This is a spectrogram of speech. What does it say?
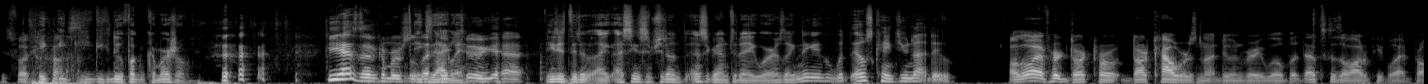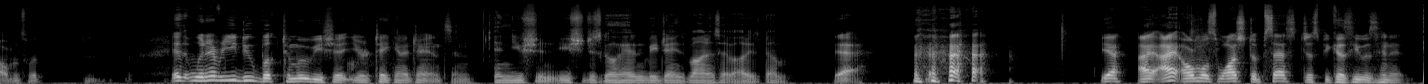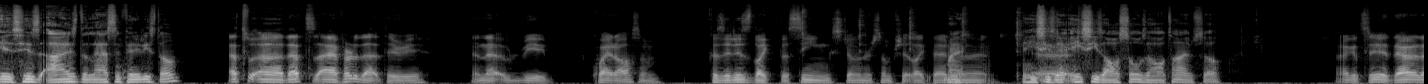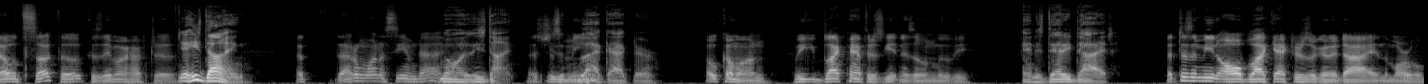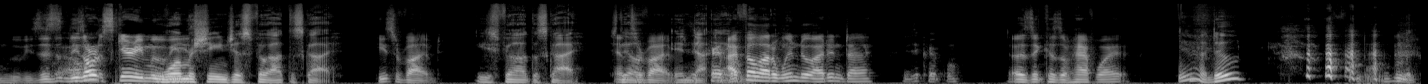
He's fucking He, he, awesome. he could do a fucking commercial. He has done commercials, Exactly. Too. Yeah. He just did it. Like I seen some shit on Instagram today where it's like, nigga, what else can't you not do? Although I've heard Dark Dark Tower's not doing very well, but that's because a lot of people had problems with. It, whenever you do book to movie shit, you're taking a chance, and And you should you should just go ahead and be James Bond and say, "Oh, he's dumb." yeah, yeah. I I almost watched Obsessed just because he was in it. Is his eyes the last Infinity Stone? That's uh that's I've heard of that theory, and that would be quite awesome because it is like the seeing stone or some shit like that, Right. not it? And he sees Uh, he sees all souls at all times. So I could see it. That that would suck though, because they might have to. yeah, he's dying. That, I don't want to see him die. No, he's dying. That's he's just a mean. black actor, Oh come on, we Black Panther's getting his own movie. and his daddy died. That doesn't mean all black actors are gonna die in the Marvel movies. This, these aren't scary movies. War Machine just fell out the sky. He survived. He's fell out the sky And survived. And di- I fell out a window. I didn't die. He's a cripple. Oh, is it because I'm half white? yeah, dude.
